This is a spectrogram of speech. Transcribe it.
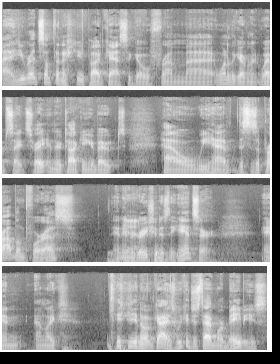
uh, you read something a few podcasts ago from uh, one of the government websites, right? And they're talking about how we have this is a problem for us, and Yeah. immigration is the answer. And I'm like. you know, guys, we could just have more babies.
